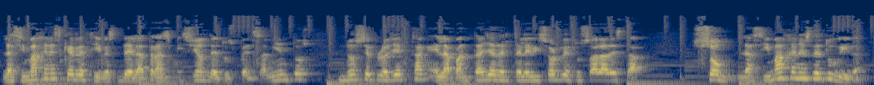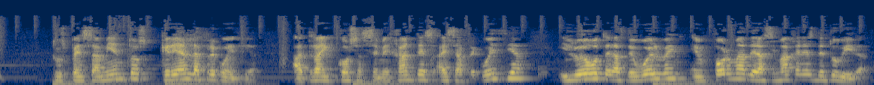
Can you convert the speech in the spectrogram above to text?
Las imágenes que recibes de la transmisión de tus pensamientos no se proyectan en la pantalla del televisor de tu sala de estar, son las imágenes de tu vida. Tus pensamientos crean la frecuencia, atraen cosas semejantes a esa frecuencia y luego te las devuelven en forma de las imágenes de tu vida.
